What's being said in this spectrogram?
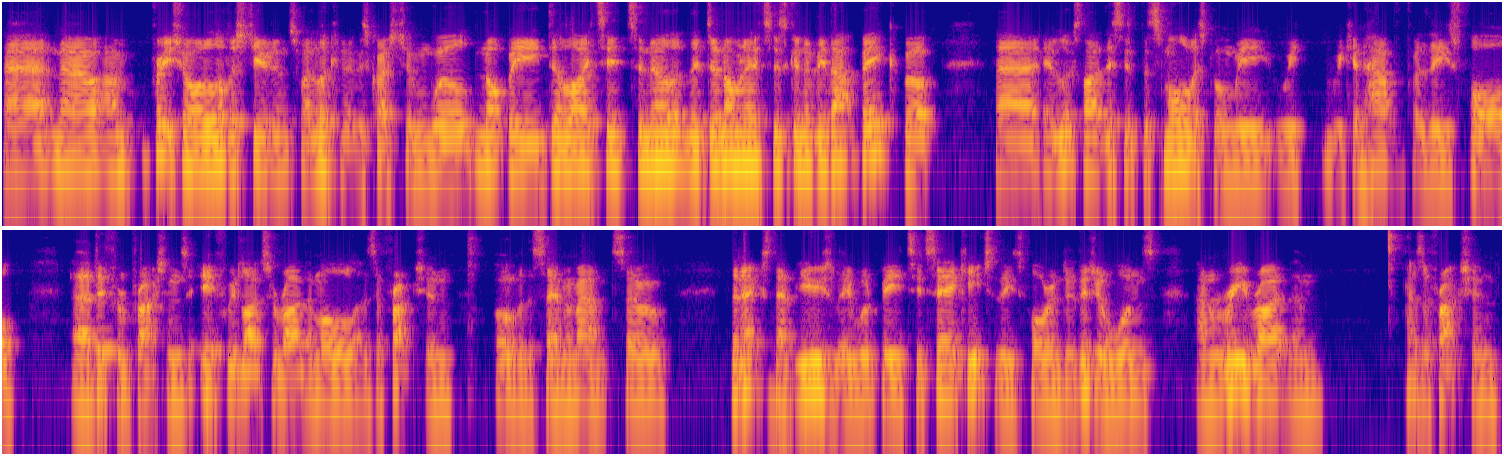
Uh, now, I'm pretty sure a lot of students, when looking at this question, will not be delighted to know that the denominator is going to be that big, but uh, it looks like this is the smallest one we, we, we can have for these four uh, different fractions if we'd like to write them all as a fraction over the same amount. So the next step usually would be to take each of these four individual ones and rewrite them as a fraction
